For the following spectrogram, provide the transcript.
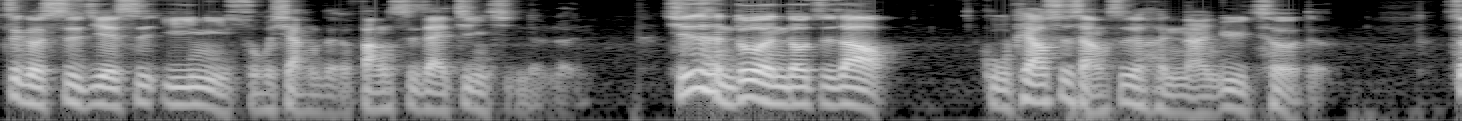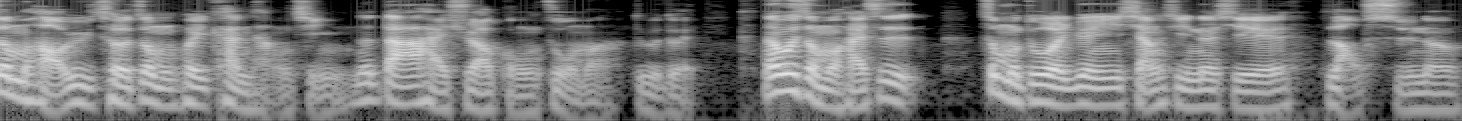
这个世界是依你所想的方式在进行的人。其实很多人都知道，股票市场是很难预测的。这么好预测，这么会看行情，那大家还需要工作吗？对不对？那为什么还是这么多人愿意相信那些老师呢？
